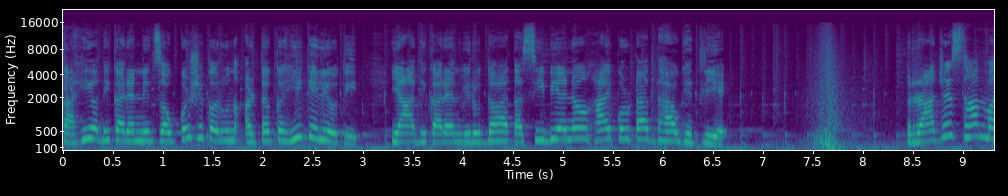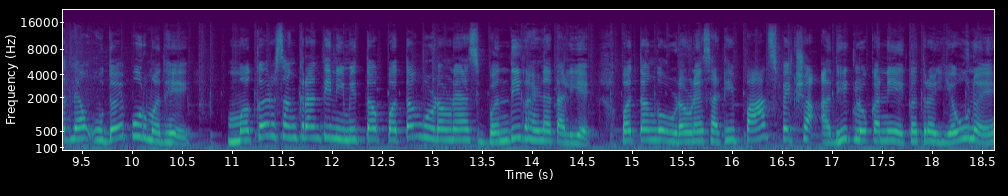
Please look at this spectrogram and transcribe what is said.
काही अधिकाऱ्यांनी चौकशी करून अटकही केली होती. या अधिकाऱ्यांविरुद्ध आता सीबीआयनं हायकोर्टात धाव घेतली आहे मधल्या उदयपूरमध्ये मकर संक्रांती निमित्त पतंग उडवण्यास बंदी घालण्यात आली आहे. पतंग उडवण्यासाठी पाच पेक्षा अधिक लोकांनी एकत्र येऊ नये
